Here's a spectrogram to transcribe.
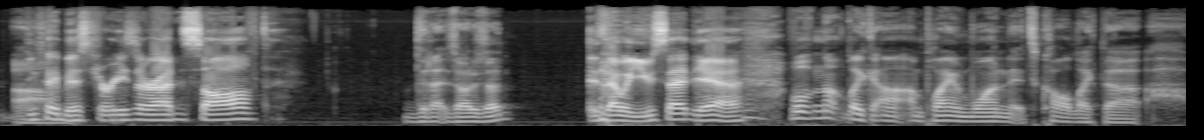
you Um, say mysteries are unsolved? did I, is that what I said? Is that what you said? Yeah. Well, no, like uh, I'm playing one. It's called like the oh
